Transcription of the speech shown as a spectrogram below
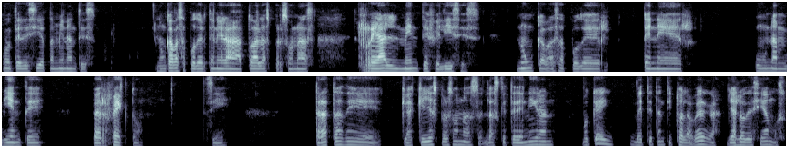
como te decía también antes, nunca vas a poder tener a todas las personas realmente felices nunca vas a poder tener un ambiente perfecto. ¿sí? Trata de que aquellas personas, las que te denigran, ok, vete tantito a la verga, ya lo decíamos.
